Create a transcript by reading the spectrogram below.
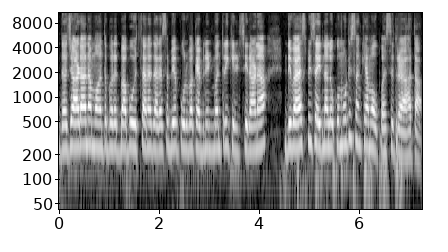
ધજાડાના મહંત ભરતબાબુ ઉત્સાહના ધારાસભ્ય, પૂર્વ કેબિનેટ મંત્રી કિરીટસિંહ રાણા, ડીવાયએસપી સહિતના લોકો મોટી સંખ્યામાં ઉપસ્થિત રહ્યા હતા.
